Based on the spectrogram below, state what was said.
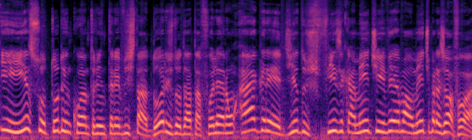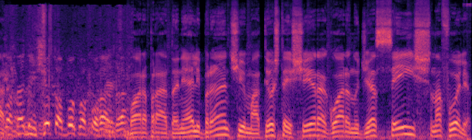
E isso tudo enquanto entrevistadores do Datafolha eram agredidos fisicamente e verbalmente Brasil afora. Vontade de encher tua boca com a porrada, tá? Bora pra Daniele Brant e Matheus Teixeira agora no dia 6 na Folha.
